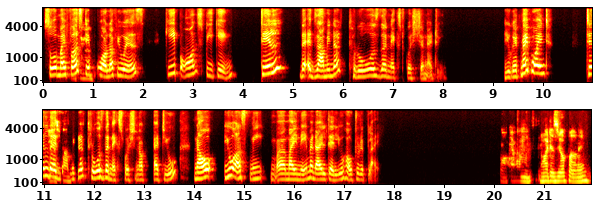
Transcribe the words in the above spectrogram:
So my first Okay. tip to all of you is keep on speaking till the examiner throws the next question at you. You get my point? Till the Yes, examiner throws the next question of, at you. Now you ask me uh, my name and I'll tell you how to reply. Okay, ma'am. What is your full name?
